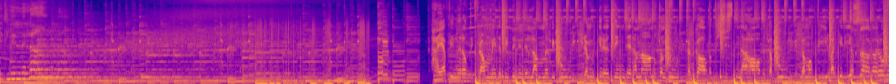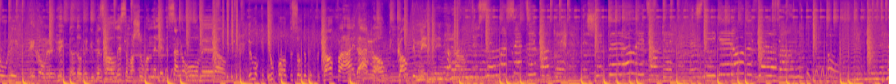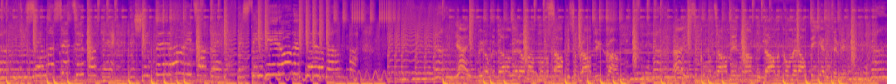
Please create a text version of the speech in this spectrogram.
mitt lille land. Hei, jeg finner alltid fram i det bitte lille landet vi bor i. Rømmegrøt, inder, anan og tandoori. Fra gata til kysten, der havet tar bolig. Gammal fyrverkeri og sagaer og nordlys. Vi kommer ut over gubbens hall. Det som var så annerledes, er nå overalt. Du må ikke tro på alt det som du blir fortalt, for hei, det er ikke alltid kaldt i mitt lille land. Jeg flyr over daler og vann og wasabi så bra du kan. Hei, så kom og ta min hand. Dramen kommer alltid hjem til land.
